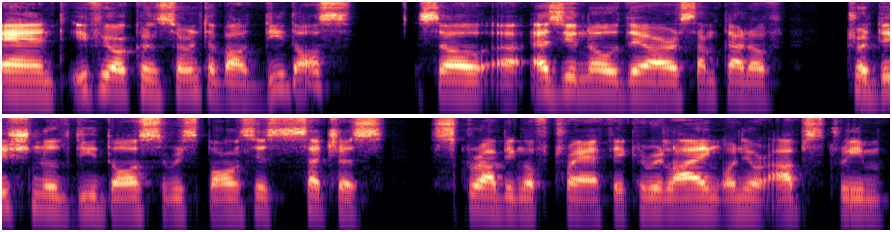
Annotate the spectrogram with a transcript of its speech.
And if you are concerned about DDoS, so uh, as you know, there are some kind of traditional DDoS responses, such as scrubbing of traffic, relying on your upstream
